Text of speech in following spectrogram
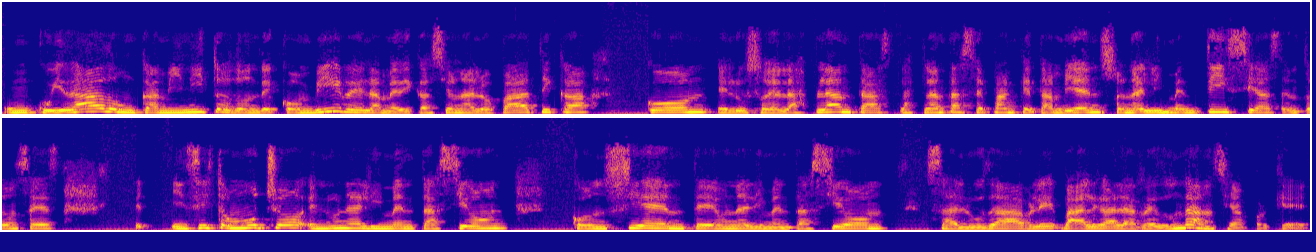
un cuidado, un caminito donde convive la medicación alopática con el uso de las plantas. Las plantas sepan que también son alimenticias, entonces eh, insisto mucho en una alimentación consciente, una alimentación saludable, valga la redundancia, porque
